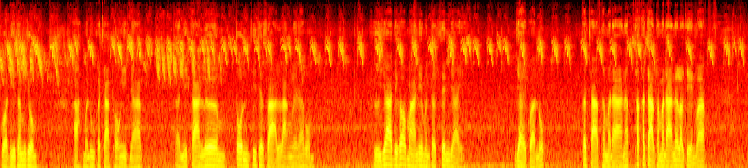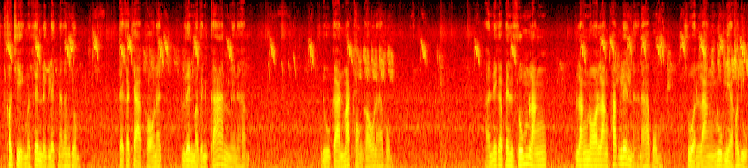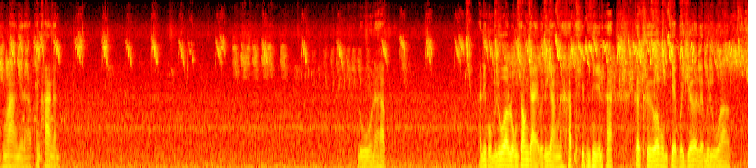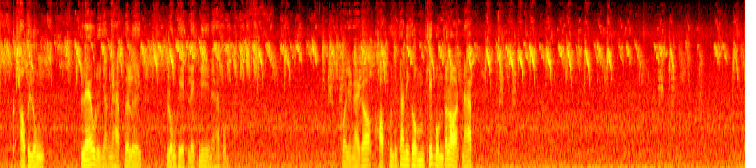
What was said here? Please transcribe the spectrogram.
สวัสดีท่านผู้ชมอะมาดูกระจาดทองอีกนะครับ อันนี้การเริ่มต้นที่จะสารลังเลยนะครับผม คือหญ้าที่เขาเอามาเนี่ยมันจะเส้นใหญ่ ใหญ่กว่านกกระจาดธรรมดานะครับถ้ากระจาดธรรมดาเนี่ยเราจะเห็นว่าเขาฉีกมาเส้นเล็กๆนะท่านผู้ชม แต่กระจาดทองเนี่ยเล่นมาเป็นก้านเลยนะครับ ดูการมัดของเขานะครับผม อันนี้ก็เป็นซุ้มลังลังนอนลังพักเล่นนะครับผม ส่วนรังลูกเมียเขาอยู่ข้างล่างเนี่ยนะครับ ข้างๆกัน ดูนะครับ อันนี้ผมไม่รู้ว่าลงช่องใหญ่ไปหรือยังนะครับคลิปนี้นะก็คือว่าผมเก็บไว้เยอะเลยไม่รู้ว่าเอาไปลงแล้วหรือยังนะครับ ก็เลยลงเพจเล็กนี่นะครับ ผม ก็ยังไงก็ขอบคุณทุกท่านที่ชมคลิปผมตลอดนะครับ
